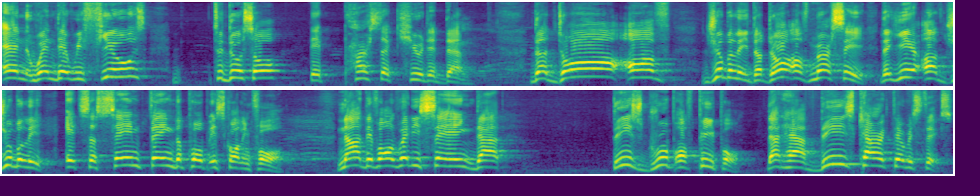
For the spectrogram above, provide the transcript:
And when they refused to do so, they persecuted them. The door of Jubilee, the door of mercy, the year of Jubilee, it's the same thing the Pope is calling for. Now they've already saying that this group of people that have these characteristics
